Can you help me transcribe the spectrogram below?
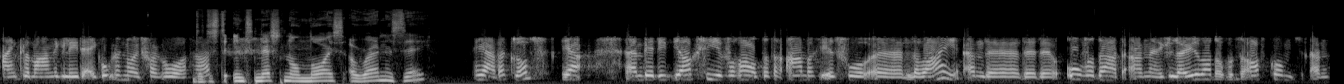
enkele maanden geleden eigenlijk ook nog nooit van gehoord had. Dat is de International Noise Awareness Day? Ja, dat klopt. Ja. En bij die dag zie je vooral dat er aandacht is voor uh, lawaai en de, de, de overdaad aan uh, geluiden wat op ons afkomt. En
